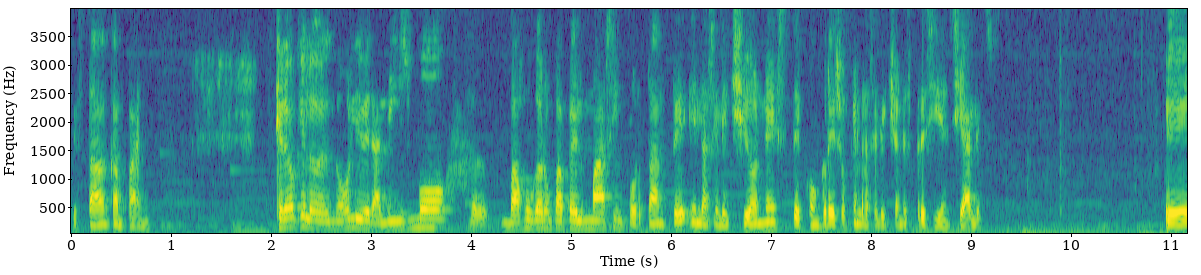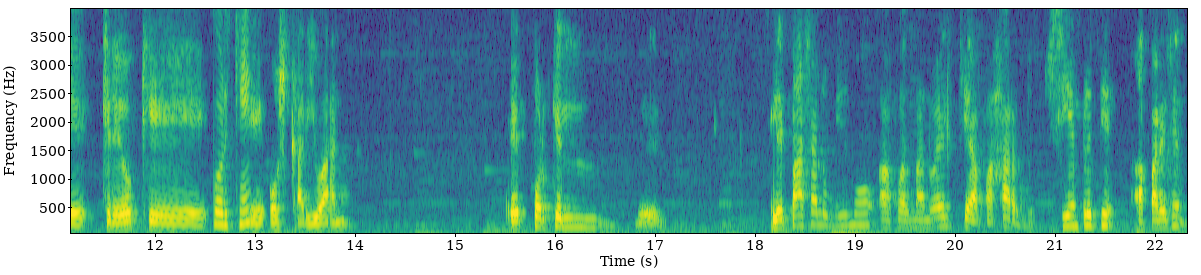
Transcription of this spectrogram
estaba en campaña. Creo que lo del nuevo liberalismo eh, va a jugar un papel más importante en las elecciones de Congreso que en las elecciones presidenciales. Eh, creo que ¿Por qué? Oscar Iván, porque el, le pasa lo mismo a Juan Manuel que a Fajardo. Siempre aparecen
